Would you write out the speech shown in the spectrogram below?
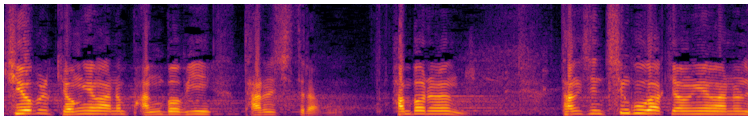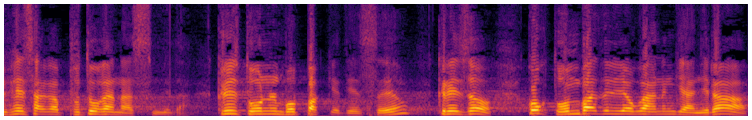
기업을 경영하는 방법이 다르시더라고요. 한 번은 당신 친구가 경영하는 회사가 부도가 났습니다. 그래서 돈을 못 받게 됐어요. 그래서 꼭 돈 받으려고 하는 게 아니라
